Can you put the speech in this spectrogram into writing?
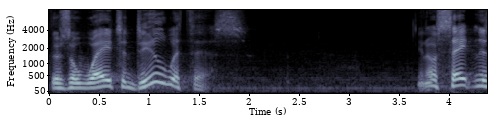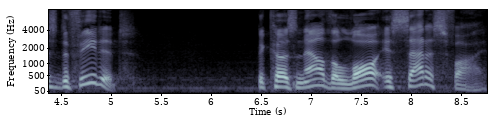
there's a way to deal with this. You know, Satan is defeated because now the law is satisfied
